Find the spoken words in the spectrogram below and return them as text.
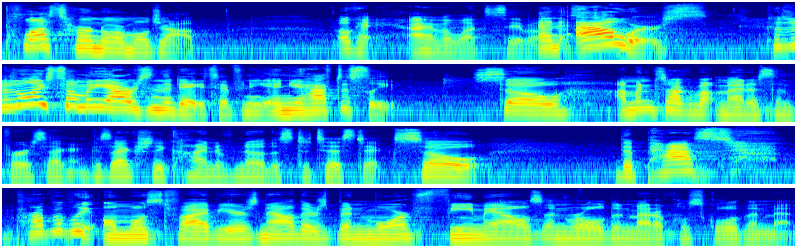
plus her normal job Okay, I have a lot to say about that. and hours. Because there's only so many hours in the day, Tiffany, and you have to sleep. So I'm going to talk about medicine for a second because I actually kind of know the statistics. So the past probably almost five years now, there's been more females enrolled in medical school than men.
